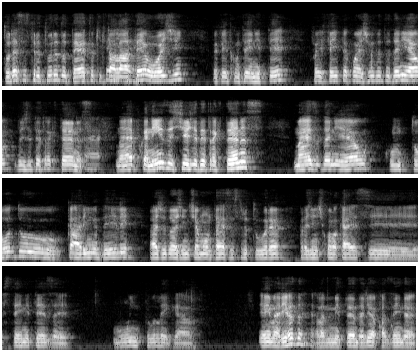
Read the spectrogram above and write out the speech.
toda essa estrutura do teto que está lá até hoje, foi feito com TNT, foi feita com a ajuda do Daniel, do GT Tractanas. É, Na época nem existia GT Tractanas, mas o Daniel, com todo o carinho dele, ajudou a gente a montar essa estrutura para a gente colocar esses TNTs aí. Muito legal. E aí, Marilda? Ela me imitando ali, ó, fazendo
